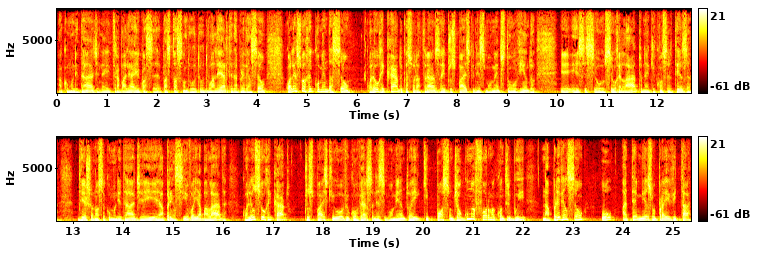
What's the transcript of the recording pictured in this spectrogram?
a comunidade, né? E trabalhar aí com a, com a situação do, do, do alerta e da prevenção, qual é a sua recomendação qual é o recado que a senhora traz aí para os pais que nesse momento estão ouvindo eh, esse seu seu relato, né, que com certeza deixa a nossa comunidade aí apreensiva e abalada? Qual é o seu recado para os pais que ouvem o conversa nesse momento aí que possam de alguma forma contribuir na prevenção ou até mesmo para evitar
